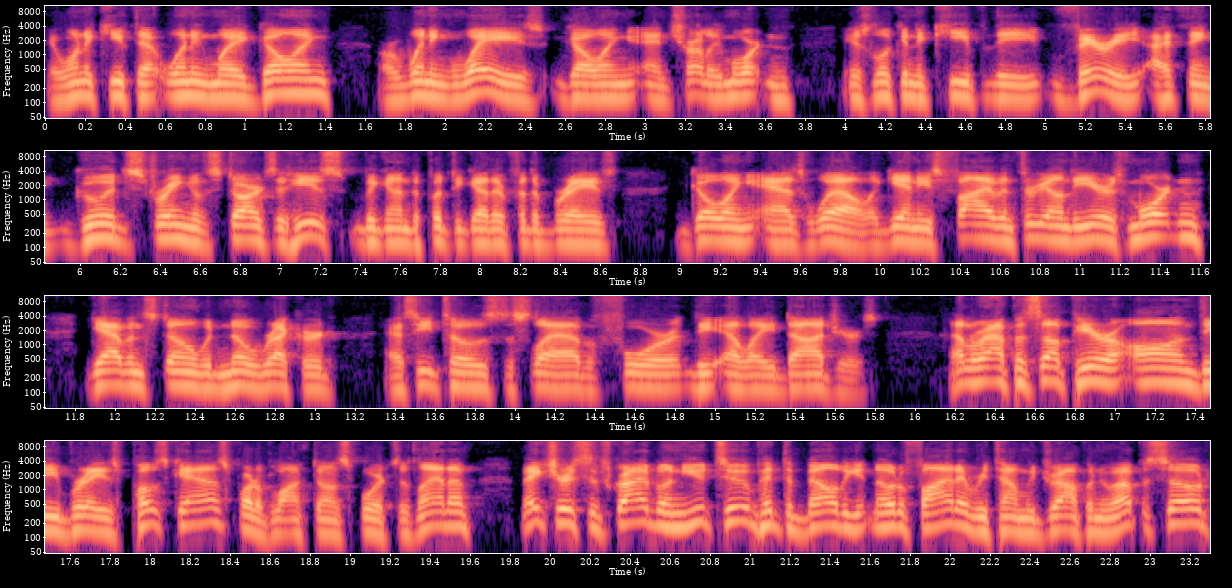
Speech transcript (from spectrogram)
They want to keep that winning way going or winning ways going. And Charlie Morton is looking to keep the very, I think, good string of starts that he's begun to put together for the Braves going as well. Again, he's five and three on the year as Morton. Gavin Stone with no record as he toes the slab for the LA Dodgers. That'll wrap us up here on the Braves Postcast, part of Locked On Sports Atlanta. Make sure you're subscribed on YouTube. Hit the bell to get notified every time we drop a new episode.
